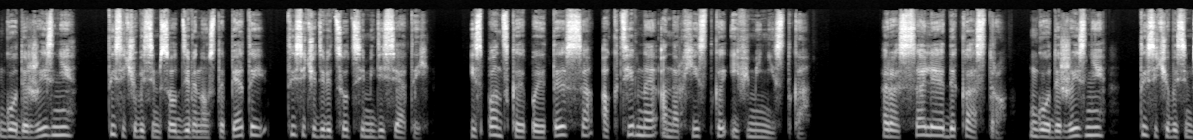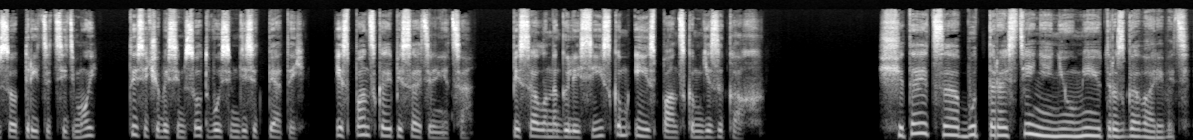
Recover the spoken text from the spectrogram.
Годы жизни 1895-1970. Испанская поэтесса, активная анархистка и феминистка. Рассалия де Кастро. Годы жизни 1837 1885. Испанская писательница. Писала на галисийском и испанском языках. Считается, будто растения не умеют разговаривать,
